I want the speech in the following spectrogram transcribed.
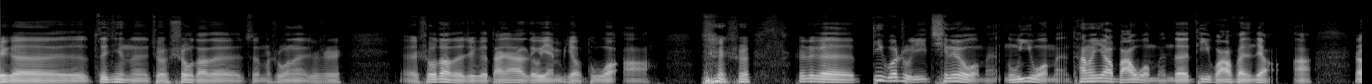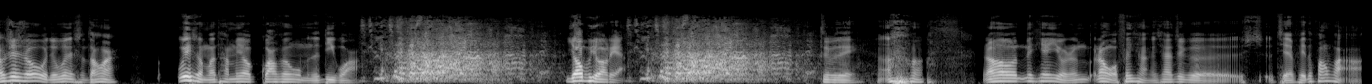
这个最近呢，就收到的怎么说呢？就是，呃，收到的这个大家留言比较多啊，说说这个帝国主义侵略我们，奴役我们，他们要把我们的地瓜分掉啊。然后这时候我就问是，等会儿为什么他们要瓜分我们的地瓜？要不要脸？对不对啊？然后那天有人让我分享一下这个减肥的方法啊，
